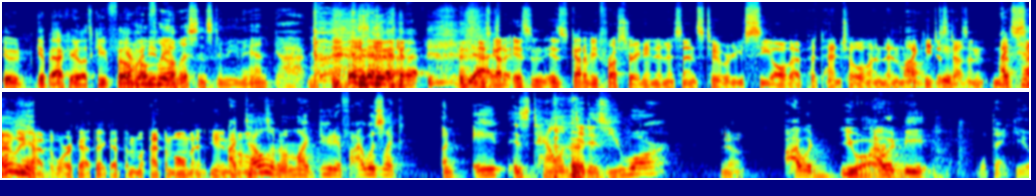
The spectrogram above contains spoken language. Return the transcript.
dude, get back here, let's keep Yeah, filming. hopefully you know, he listens to me, man. God. yeah, It's got to it's, it's got to be frustrating in a sense too, where you see all that potential and then like Oh, he just dude. doesn't necessarily him- have the work ethic at the at the moment. You know, I tell him, like- I'm like, dude, if I was like an eighth as talented as you are, yeah, I would. You are, I would be. Well, thank you.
